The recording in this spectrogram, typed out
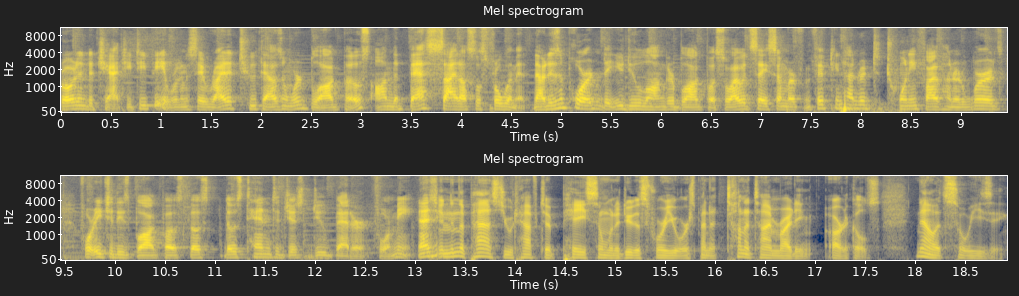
throw it into ChatGTP. We're gonna say write a 2,000 word blog post on the best side hustles for women. Now it is important that you do longer blog posts. So I would say somewhere from 1,500 to 2,500 words for each of these blog posts. Those those tend to just do better for me. Now, And in the past, you would have to pay someone to do this for you or spend a ton of time writing articles. Now it's so easy.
